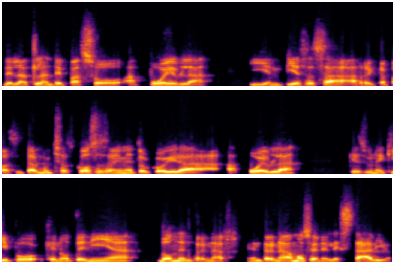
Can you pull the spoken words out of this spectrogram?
del Atlante paso a Puebla y empiezas a, recapacitar muchas cosas. A mí me tocó ir a, Puebla, que es un equipo que no tenía dónde entrenar. Entrenábamos en el estadio.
